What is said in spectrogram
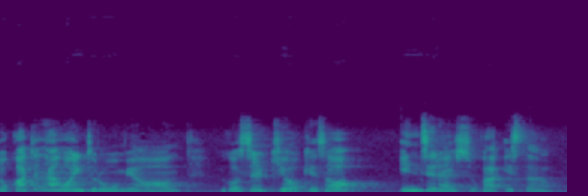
똑같은 항원이 들어오면 그것을 기억해서 인지를 할 수가 있어요.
